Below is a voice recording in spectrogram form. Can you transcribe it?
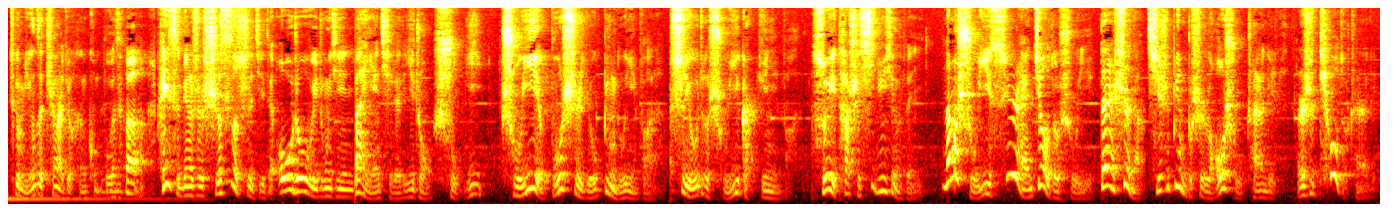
这个名字听着就很恐怖，的？黑死病是十四世纪在欧洲为中心蔓延起来的一种鼠疫，鼠疫不是由病毒引发的，是由这个鼠疫杆菌引发的，所以它是细菌性的瘟疫。那么鼠疫虽然叫做鼠疫，但是呢，其实并不是老鼠传染给人，而是跳蚤传染给人。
